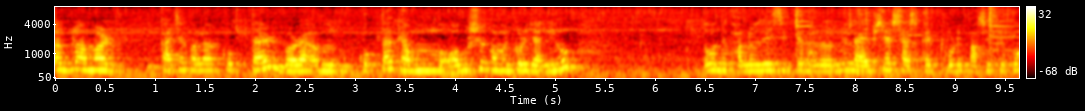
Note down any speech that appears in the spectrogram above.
লাগল আমার কাঁচা কলার কোপ্তার? বড়া কোপ্তা কেমন, অবশ্যই কমেন্ট করে জানিও। তোমাদের ভালো রেসিপিটা ভালো লাগলে লাইভ শেয়ার সাবস্ক্রাইব করে পাশে থেকো।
